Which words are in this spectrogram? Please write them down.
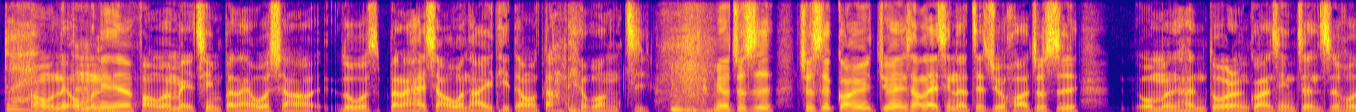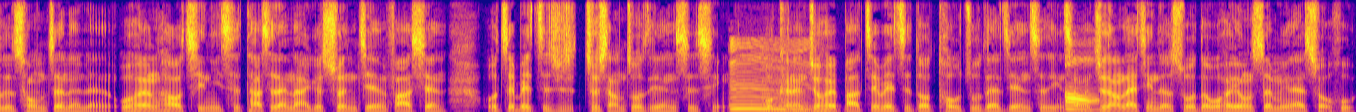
对。然后我那我们那天访问美琴，本来我想要，如果是本来还想要问他一题，但我当天忘记，嗯没有，就是就是关于有点像赖清德这句话，就是。我们很多人关心政治或者从政的人，我会很好奇，你是他是在哪一个瞬间发现我这辈子就就想做这件事情，嗯，我可能就会把这辈子都投注在这件事情上面。哦、就像赖清德说的，我会用生命来守护，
